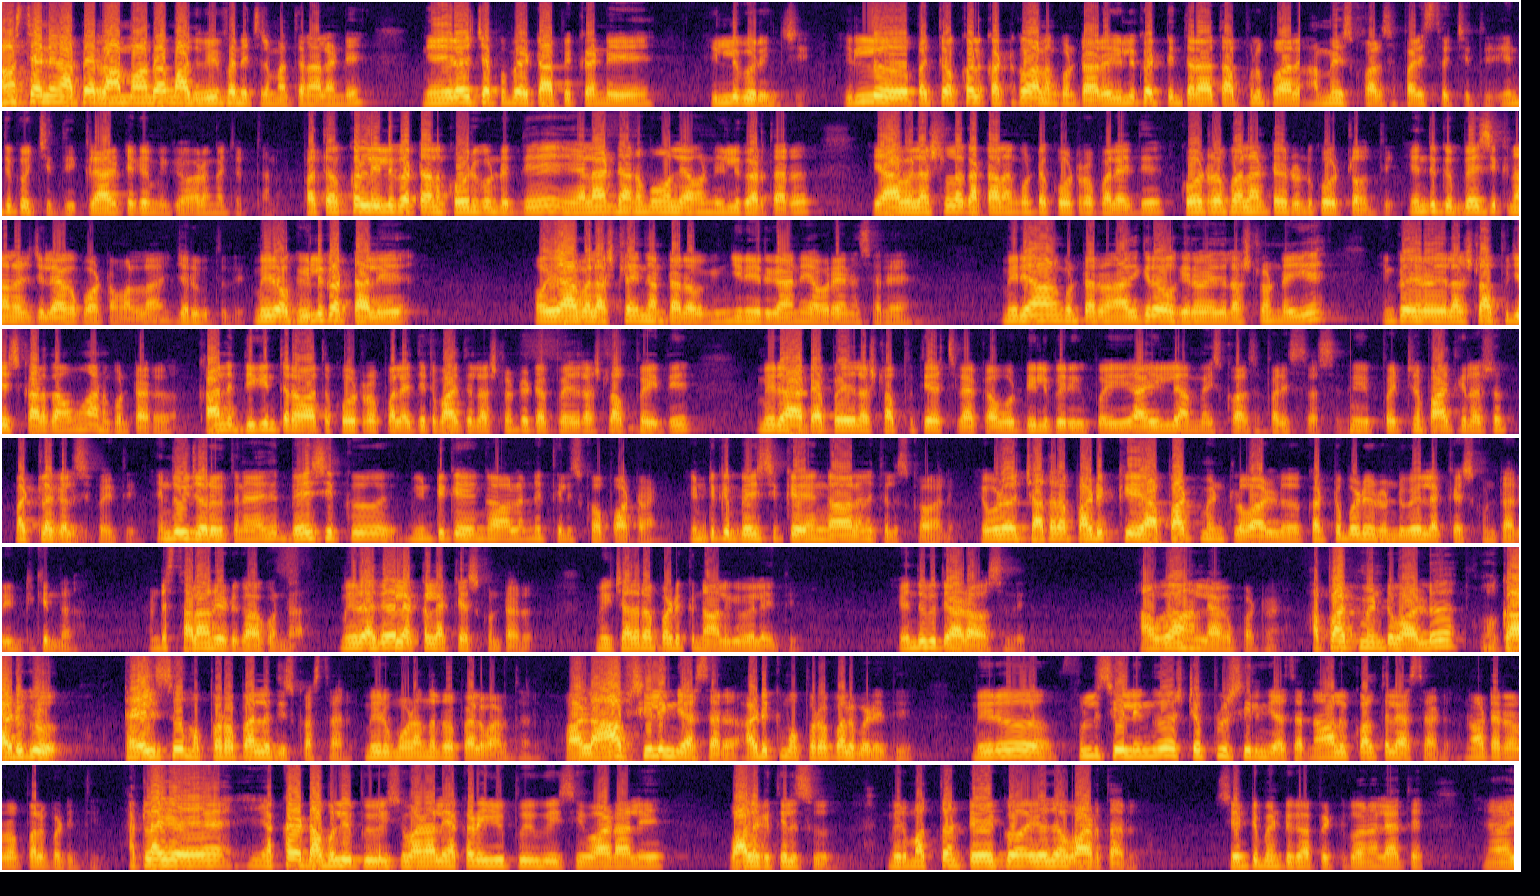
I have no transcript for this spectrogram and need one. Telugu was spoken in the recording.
నమస్తే అండి నా పేరు రామ్మోహన్ రావు. మాది వీ ఫర్నిచర్ మా తినాలండి. నేను ఈరోజు చెప్పబోయే టాపిక్ అండి ఇల్లు గురించి. ఇల్లు ప్రతి ఒక్కళ్ళు కట్టుకోవాలనుకుంటారు. ఇల్లు కట్టిన తర్వాత అప్పులు పాలు అమ్మేసుకోవాల్సిన పరిస్థితి వచ్చింది. ఎందుకు వచ్చింది? క్లారిటీగా మీకు వివరంగా చెప్తాను. ప్రతి ఒక్కళ్ళు ఇల్లు కట్టాలని కోరిక ఉండిద్ది. ఎలాంటి అనుభవం లేకుండా ఇల్లు కడతారు. యాభై లక్షల్లో కట్టాలనుకుంటే కోటి రూపాయలు అయితే కోటి రూపాయలు అంటే రెండు కోట్లు అవుద్ది. ఎందుకు బేసిక్ నాలెడ్జ్ లేకపోవటం వల్ల జరుగుతుంది? మీరు ఒక ఇల్లు కట్టాలి. ఓ యాభై లక్షలు అయింది అంటారు ఒక ఇంజనీర్ కానీ ఎవరైనా సరే. మీరు ఏమనుకుంటారు? నా దగ్గర ఒక ఇరవై ఐదు లక్షలు ఉన్నాయి. ఇంకో ఇరవై లక్షలు అప్పు చేసి కడదాము అనుకుంటారు. కానీ దిగిన తర్వాత కోటి రూపాయలు అయితే పాతి లక్షలు ఉంటే డెబ్బై ఐదు లక్షలు అప్పు అయింది. మీరు ఆ డెబ్బై ఐదు లక్షలు అప్పు తీర్చలేక వడ్డీలు పెరిగిపోయి ఆ ఇల్లు అమ్మేసుకోవాల్సిన పరిస్థితి వస్తుంది. మీరు పెట్టిన పాతిక లక్షలు మట్టిలో కలిసిపోయింది. ఎందుకు జరుగుతుంది అనేది బేసిక్ ఇంటికి ఏం కావాలని తెలుసుకోపోవటమే ఇంటికి బేసిక్ ఏం కావాలని తెలుసుకోవాలి. ఎవడో చదర పడికి అపార్ట్మెంట్లు వాళ్ళు కట్టుబడి రెండు వేలు లెక్కేసుకుంటారు ఇంటి కింద. అంటే స్థలం రేటు కాకుండా. మీరు అదే లెక్క లెక్కేసుకుంటారు. మీకు చదరపడికి నాలుగు వేలు అయితే ఎందుకు తేడా వస్తుంది? అవగాహన లేకపోవటమే. అపార్ట్మెంట్ వాళ్ళు ఒక అడుగు టైల్స్ ముప్పై రూపాయలు తీసుకొస్తారు. మీరు మూడు వందల రూపాయలు వాడతారు. వాళ్ళు హాఫ్ సీలింగ్ చేస్తారు. అడుగు ముప్పై రూపాయలు పడుద్ది. మీరు ఫుల్ సీలింగ్ స్టెప్లు సీలింగ్ చేస్తారు. నాలుగు కొలతలు వేస్తాడు. నూట ఇరవై రూపాయలు పడుద్ది. అట్లాగే ఎక్కడ డబ్ల్యూపీవీసీ వాడాలి ఎక్కడ యూపీవీసీ వాడాలి వాళ్ళకి తెలుసు. మీరు మొత్తం టేకో ఏదో వాడతారు. సెంటిమెంట్గా పెట్టుకోనో లేకపోతే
